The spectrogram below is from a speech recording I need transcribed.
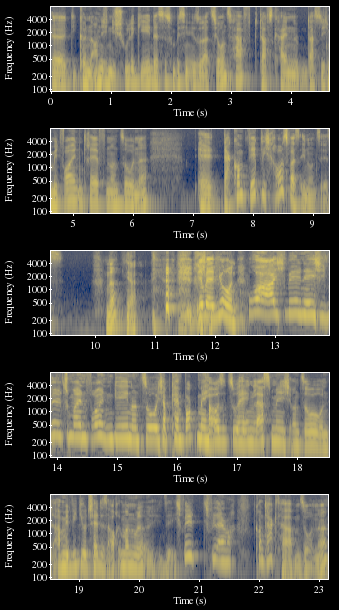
äh, die können auch nicht in die Schule gehen, das ist so ein bisschen isolationshaft, du darfst, kein, darfst dich mit Freunden treffen und so, ne? Äh, da kommt wirklich raus, was in uns ist. Ne? Ja. Rebellion. Boah, ich will nicht, ich will zu meinen Freunden gehen und so. Ich habe keinen Bock mehr, zu Hause zu hängen, lass mich und so. Und ach, mit Videochat ist auch immer nur, ich will, ich will einfach Kontakt haben, so, ne?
